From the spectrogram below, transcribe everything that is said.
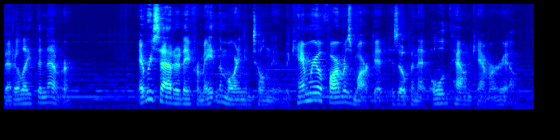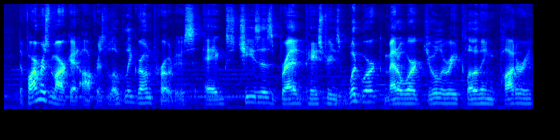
Better late than never. Every Saturday from 8 in the morning until noon, the Camarillo Farmers Market is open at Old Town Camarillo. The Farmers Market offers locally grown produce, eggs, cheeses, bread, pastries, woodwork, metalwork, jewelry, clothing, pottery,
